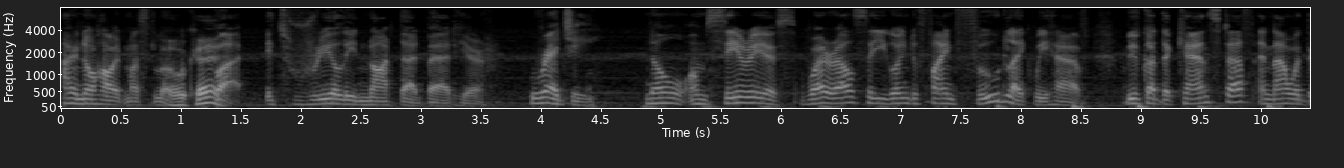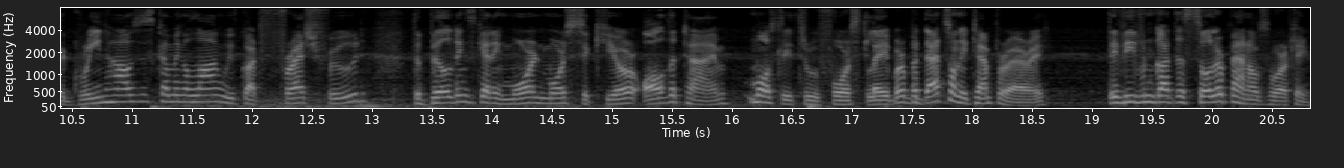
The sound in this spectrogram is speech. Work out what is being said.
I know how it must look. Okay. But it's really not that bad here. Reggie, No, I'm serious. Where else are you going to find food like we have? We've got the canned stuff, and now with the greenhouses coming along, we've got fresh food. The building's getting more and more secure all the time, mostly through forced labor, but that's only temporary. They've even got the solar panels working.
